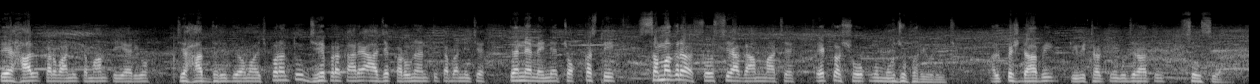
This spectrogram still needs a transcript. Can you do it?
તે હાલ કરવાની તમામ તૈયારીઓ જે હાથ ધરી દેવામાં આવી છે. પરંતુ જે પ્રકારે આજે કરુણાંતિકા બની છે, તેને લઈને ચોક્કસથી સમગ્ર સોસિયા ગામમાં છે, એક શોકનું મોજું ફરી વળ્યું છે. અલ્પેશ ડાભી, ટીવી થર્ટીન ગુજરાતી, સોસિયા.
